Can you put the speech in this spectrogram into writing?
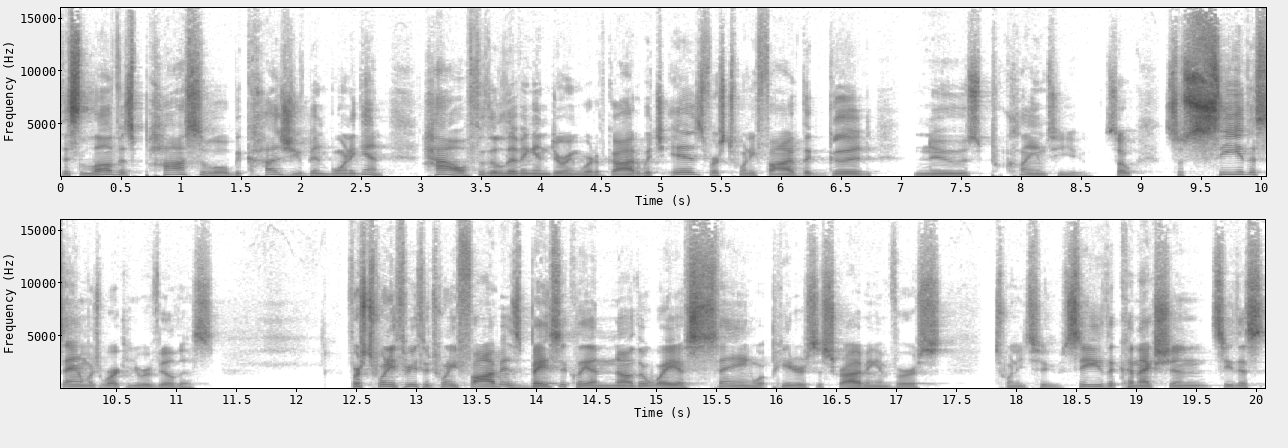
This love is possible because you've been born again. How? Through the living, enduring Word of God, which is, verse 25, the good news proclaimed to you. So, so see the sandwich working to reveal this. Verse 23 through 25 is basically another way of saying what Peter is describing in verse 22. See the connection, see this,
